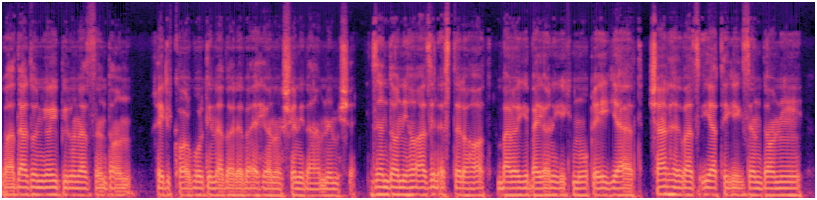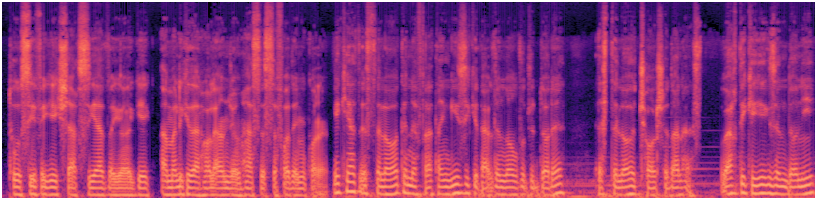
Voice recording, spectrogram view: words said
و در دنیای بیرون از زندان خیلی کاربردی نداره و احیانا شنیده هم نمیشه. زندانی ها از این اصطلاحات برای بیان یک موقعیت شرح وضعیت یک زندانی توصیف یک شخصیت و یا یک عملی که در حال انجام هست استفاده می‌کنن. یکی از اصطلاحات نفرت انگیزی که در زندان وجود داره اصطلاح چال شدن هست. وقتی که یک زندانی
